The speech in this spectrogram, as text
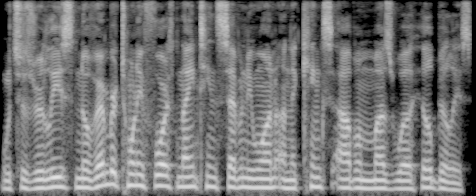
which was released November 24th, 1971 on the Kinks album Muswell Hillbillies.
